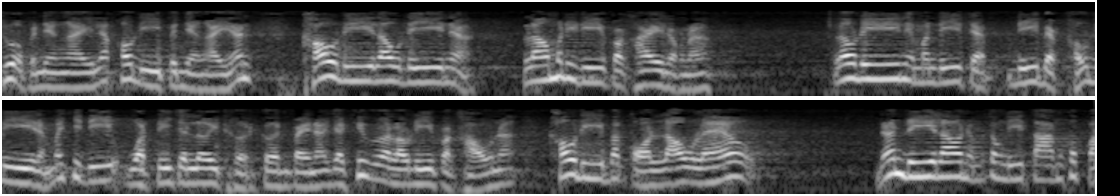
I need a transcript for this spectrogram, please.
ชั่วเป็นยังไง แล้วเขาดีเป็นยังไงนั้นเขาดีเราดีเนี่ย เราไม่ได้ดีกว่าใครหรอกนะ เราดีเนี่ยมันดีแต่ดีแบบเขาดีนี่ยไม่ใช่ดีอวดดีจะเลยเถิดเกินไปนะอย่าคิดว่าเราดีกว่าเขานะเขาดีมาก่อนเราแล้วนั้นดีเราเนี่ยมันต้องดีตามเข้าไป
